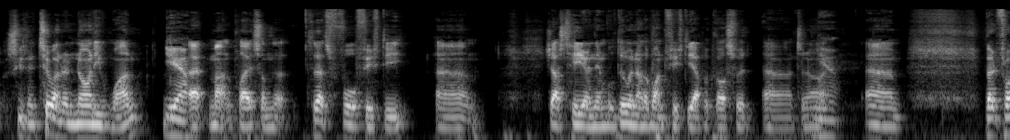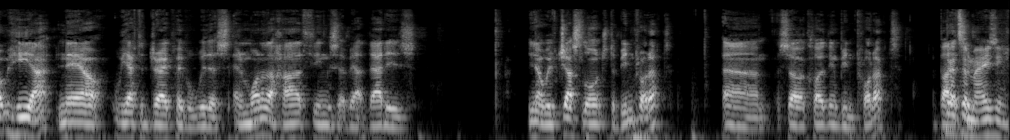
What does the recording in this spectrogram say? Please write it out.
excuse me, 291 yeah. at Martin Place on the, so that's 450, um, just here. And then we'll do another 150 up at Gosford, uh, tonight. yeah. Um, but from here, now we have to drag people with us. And one of the hard things about that is, you know, we've just launched a bin product. Um, so a clothing bin product. But That's it's a- amazing.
